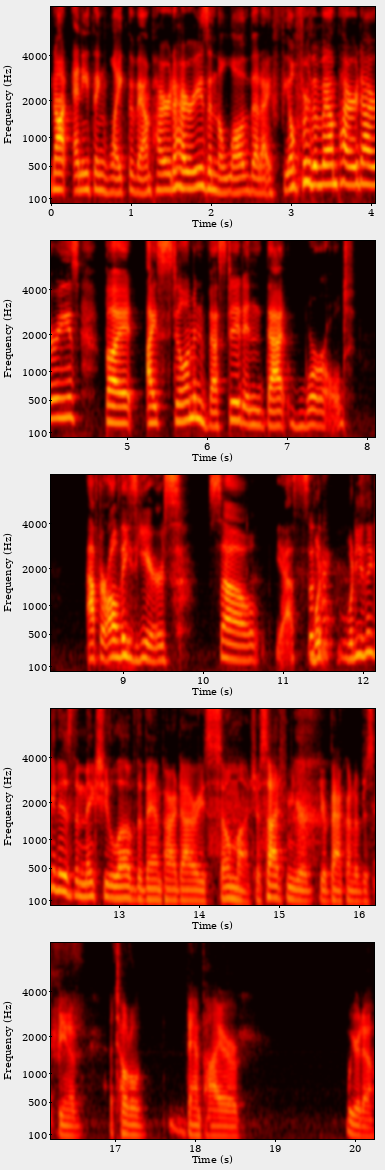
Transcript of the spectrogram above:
not anything like the Vampire Diaries and the love that I feel for the Vampire Diaries, but I still am invested in that world after all these years. So yes, what what do you think it is that makes you love the Vampire Diaries so much, aside from your your background of just being a, a total vampire weirdo?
